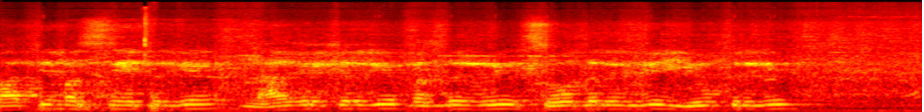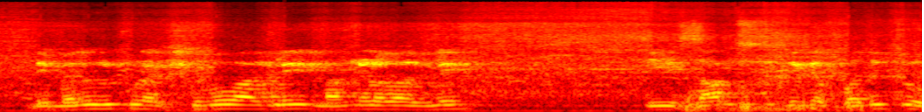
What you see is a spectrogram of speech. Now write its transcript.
ಮಾಧ್ಯಮ ಸ್ನೇಹಿತರಿಗೆ, ನಾಗರಿಕರಿಗೆ, ಬಂಧುಗಳಿಗೆ ಸೋದರಿಗೆ ಯುವಕರಿಗೆ ನಿಮ್ಮೆಲ್ಲರೂ ಕೂಡ ಶುಭವಾಗಲಿ, ಮಂಗಳವಾಗಲಿ. ಈ ಸಾಂಸ್ಕೃತಿಕ ಬದುಕು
